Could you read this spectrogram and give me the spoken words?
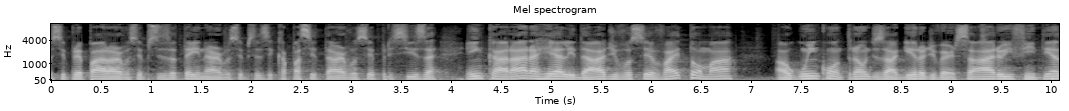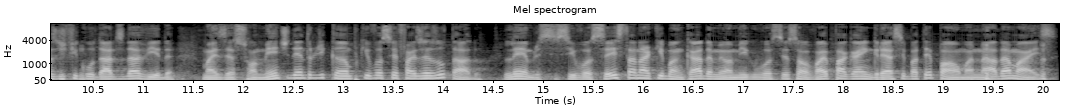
precisa se preparar, você precisa treinar, você precisa se capacitar, você precisa encarar a realidade, você vai tomar algum encontrão de zagueiro adversário, enfim, tem as dificuldades da vida, mas é somente dentro de campo que você faz o resultado. Lembre-se, se você está na arquibancada, meu amigo, você só vai pagar ingresso e bater palma, nada mais.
